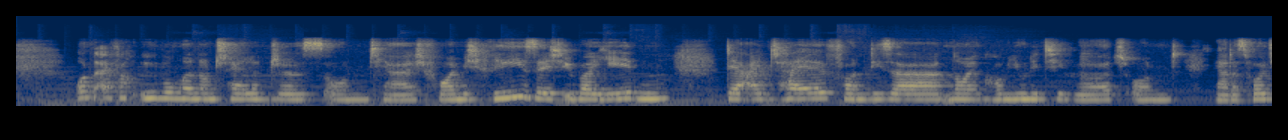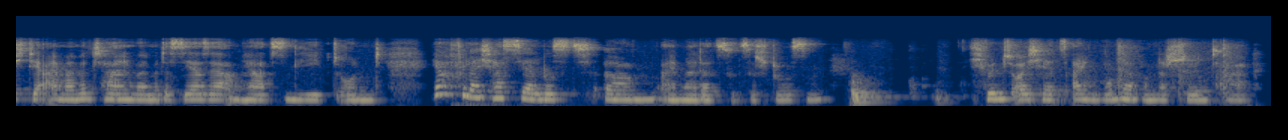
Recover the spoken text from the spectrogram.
und einfach Übungen und Challenges. Und ja, ich freue mich riesig über jeden, der ein Teil von dieser neuen Community wird. Und ja, das wollte ich dir einmal mitteilen, weil mir das sehr, sehr am Herzen liegt. Und ja, vielleicht hast du ja Lust, ähm, einmal dazu zu stoßen. Ich wünsche euch jetzt einen wunder, wunderschönen Tag.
